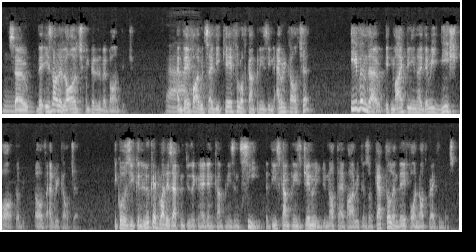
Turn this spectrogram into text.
Hmm. So there is not a large competitive advantage. And therefore, I would say be careful of companies in agriculture, even though it might be in a very niche part of, of agriculture. Because you can look at what has happened to the Canadian companies and see that these companies generally do not have high returns on capital and therefore not great investment.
